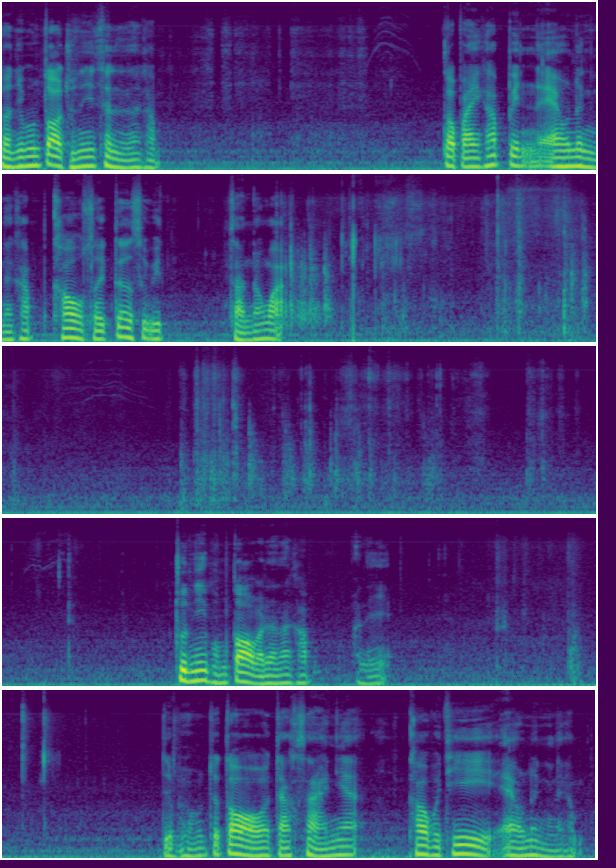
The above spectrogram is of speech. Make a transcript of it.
ตอนนี้ผมต่อชุดนี้เสร็จแล้วนะครับ ต่อไปครับเป็น L1 นะครับ เข้า Selector Switch สามจังหวะชุดนี้ผมต่อไปแล้วนะครับ อันนี้ เดี๋ยวผมจะต่อจากสายเนี้ยเข้าไปที่ L1 นะครับ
